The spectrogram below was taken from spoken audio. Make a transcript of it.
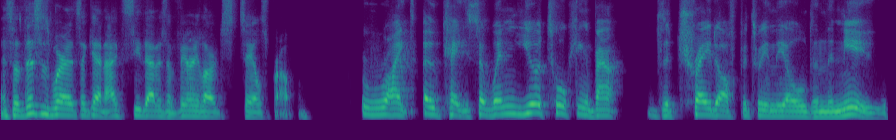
And so this is where it's again, I see that as a very large sales problem. Right. Okay. So when you're talking about the trade off between the old and the new,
